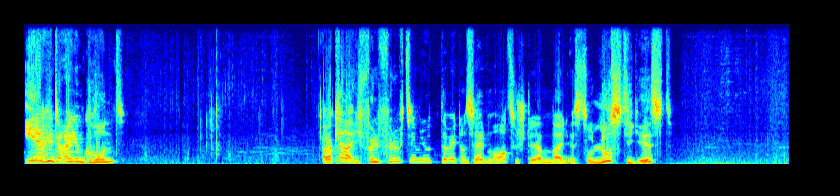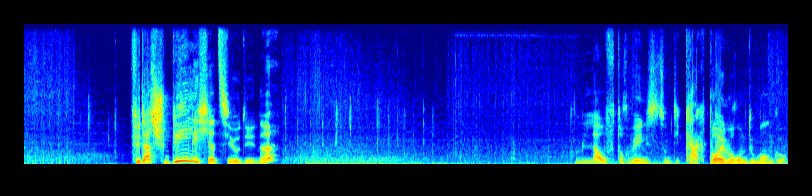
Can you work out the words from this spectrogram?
irgendeinem Grund. Aber klar, ich fülle 15 Minuten damit, am selben Ort zu sterben, weil es so lustig ist. Für das spiele ich ja COD, ne? Komm, lauf doch wenigstens um die Kackbäume rum, du Mongo.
